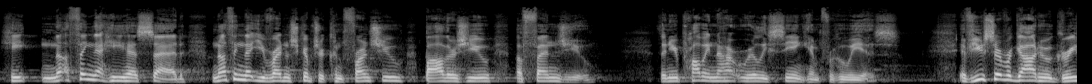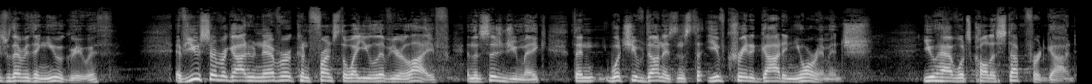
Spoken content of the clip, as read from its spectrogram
he nothing that he has said nothing that you've read in scripture confronts you bothers you offends you then you're probably not really seeing him for who he is. If you serve a god who agrees with everything you agree with if you serve a god who never confronts the way you live your life and the decisions you make then what you've done is instead, you've created god in your image. You have what's called a stepford god.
